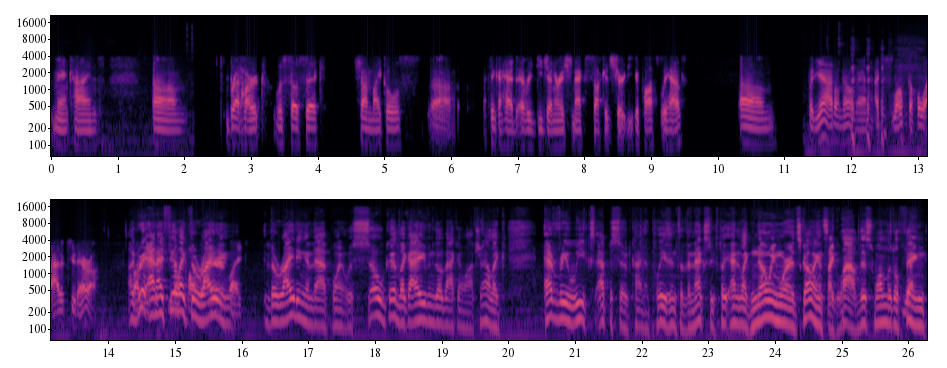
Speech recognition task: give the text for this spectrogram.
mankind. Um, Bret Hart was so sick. Shawn Michaels. Uh, I think I had every Degeneration X suck it shirt you could possibly have. Um, but yeah, I don't know, man. I just love the whole Attitude Era. Agree, and I feel like the Paul writing, like the writing in that point was so good. Like I even go back and watch now. Like every week's episode kind of plays into the next week's play, and like knowing where it's going, it's like wow, this one little thing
